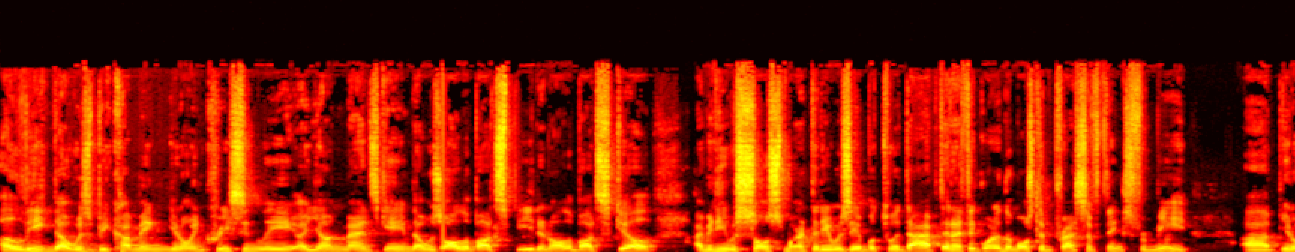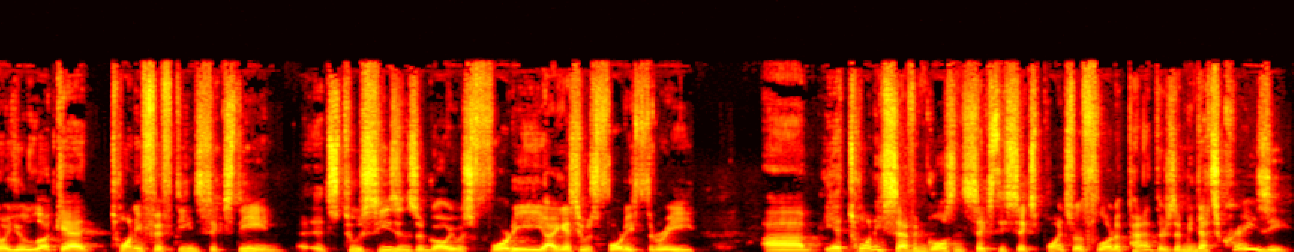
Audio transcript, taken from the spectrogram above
a league that was becoming, you know, increasingly a young man's game that was all about speed and all about skill. I mean, he was so smart that he was able to adapt. And I think one of the most impressive things for me uh, you know, you look at 2015 16, it's two seasons ago. He was 40, I guess he was 43. Um, he had 27 goals and 66 points for the Florida Panthers. I mean, that's crazy.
